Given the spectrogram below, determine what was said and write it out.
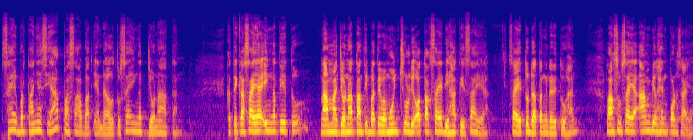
Saya bertanya siapa sahabatnya Daud itu, saya ingat Jonathan. Ketika saya ingat itu, nama Jonathan tiba-tiba muncul di otak saya, di hati saya. Saya itu datang dari Tuhan. Langsung saya ambil handphone saya,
